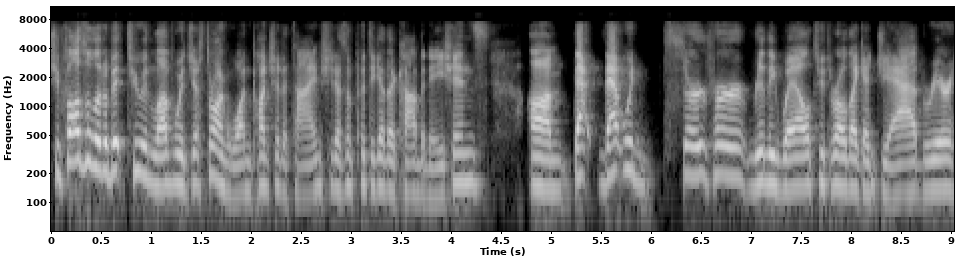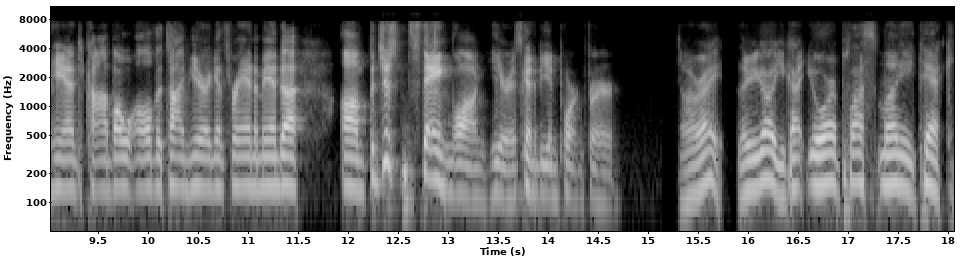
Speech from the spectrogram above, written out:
she falls a little bit too in love with just throwing one punch at a time. She doesn't put together combinations. Um, that that would serve her really well to throw like a jab rear hand combo all the time here against Rayanne Amanda. Um, but just staying long here is going to be important for her. All right, there you go. You got your plus money pick.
